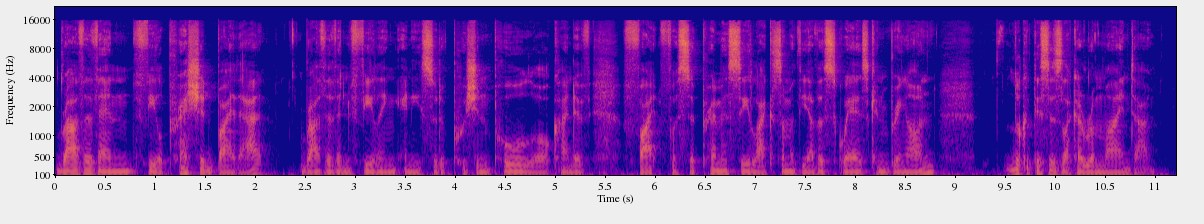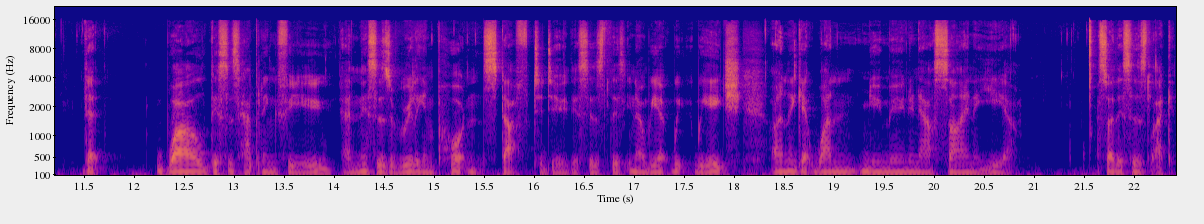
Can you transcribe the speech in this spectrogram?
rather than feel pressured by that, rather than feeling any sort of push and pull or kind of fight for supremacy like some of the other squares can bring on, look at this as like a reminder that while this is happening for you and this is really important stuff to do this is this you know we, we, we each only get one new moon in our sign a year so this is like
